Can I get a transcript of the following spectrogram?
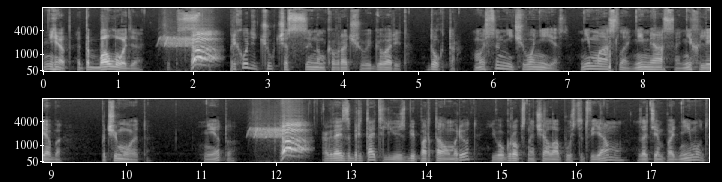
«Нет, это Болодя». Приходит Чукча с сыном к врачу и говорит. «Доктор, мой сын ничего не ест. Ни масла, ни мяса, ни хлеба. Почему это? Нету. Когда изобретатель USB-порта умрет, его гроб сначала опустят в яму, затем поднимут,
